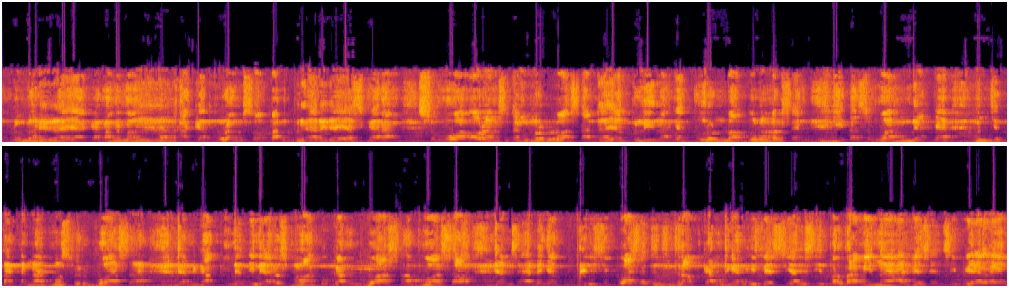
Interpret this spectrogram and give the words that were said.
hari belum berhari raya karena memang agak kurang sopan berhari raya sekarang. Semua orang sedang berpuasa daya beli rakyat turun 40 persen. Kita semua hendaknya menciptakan atmosfer puasa. Dan kabinet ini harus melakukan puasa-puasa dan seandainya prinsip puasa itu diterapkan dengan efisiensi Pertamina, efisiensi PLN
